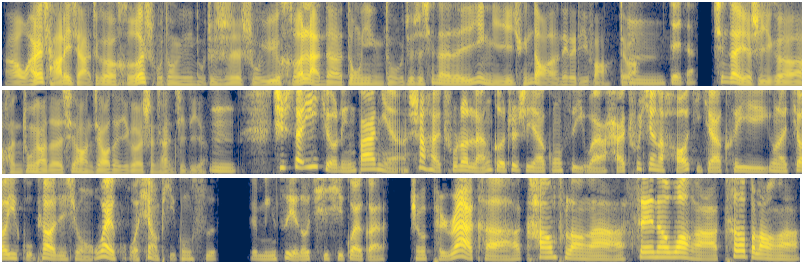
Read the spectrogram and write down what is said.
啊，我还是查了一下，这个河属东印度就是属于荷兰的东印度，就是现在的印尼群岛的那个地方，对吧？嗯，对的。现在也是一个很重要的橡胶的一个生产基地。嗯，其实，在一九零八年啊，上海除了兰格志这家公司以外，还出现了好几家可以用来交易股票的这种外国橡皮公司。这名字也都奇奇怪怪，什么 Perak 啊、Complon 啊、Sena One 啊、Turblon 啊，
